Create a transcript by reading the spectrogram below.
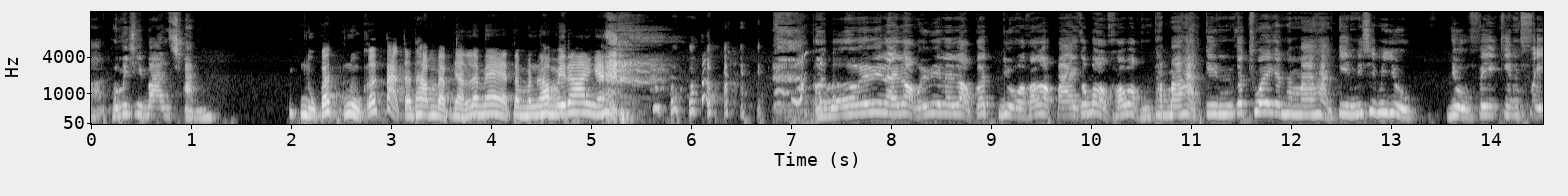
าตเพราะไม่ใช่บ้านฉัน หนูก็หนูก็กะจะทำแบบนั้นแหละแม่ แต่มันทำไม่ได้ไงเออไม่มีอะไรหรอกไม่มีอะไรหรอกก็อยู่กับเขาต่อไปก็บอกเขาบอกทำมาหากินก็ช่วยกันทำมาหากินไม่ใช่ไม่อยู่ อยู่ฟรีกินฟรี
